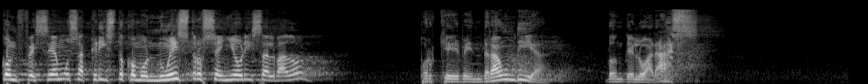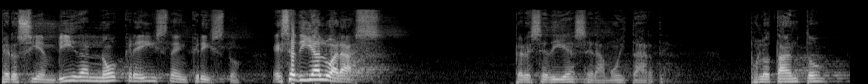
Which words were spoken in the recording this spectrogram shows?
confesemos a Cristo como nuestro Señor y Salvador, porque vendrá un día donde lo harás. Pero si en vida no creíste en Cristo, ese día lo harás, pero ese día será muy tarde. Por lo tanto,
